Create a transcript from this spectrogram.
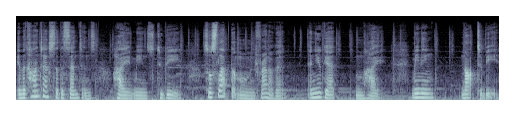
In the context of the sentence, hai means to be, so slap the mm in front of it, and you get hai, meaning not to be.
